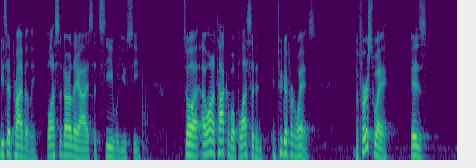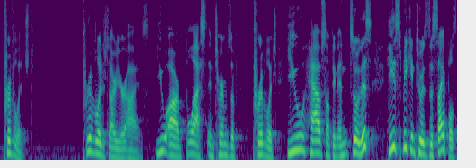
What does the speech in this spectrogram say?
he said privately, Blessed are the eyes that see what you see. So I, I want to talk about blessed in, in two different ways. The first way is privileged. Privileged are your eyes. You are blessed in terms of privilege. You have something. And so this, he's speaking to his disciples.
